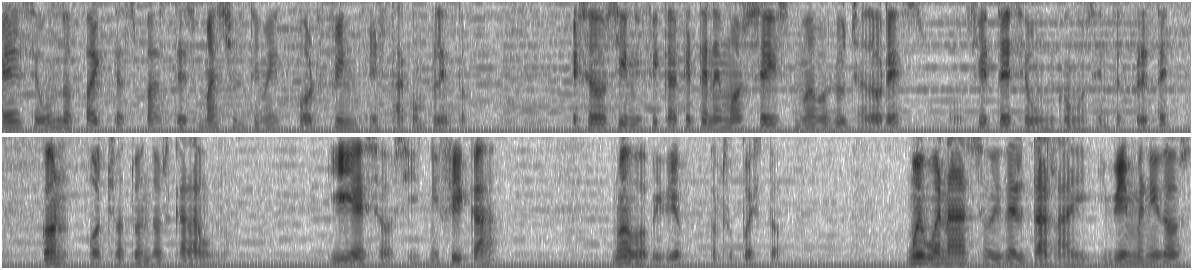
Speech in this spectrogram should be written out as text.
El segundo Fighters Pass de Smash Ultimate por fin está completo. Eso significa que tenemos 6 nuevos luchadores, o 7 según cómo se interprete, con 8 atuendos cada uno. Y eso significa... Nuevo vídeo, por supuesto. Muy buenas, soy Delta Ray y bienvenidos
